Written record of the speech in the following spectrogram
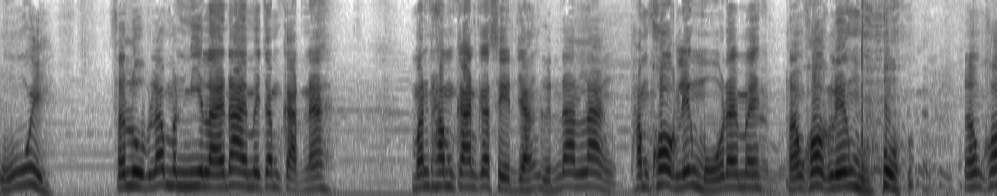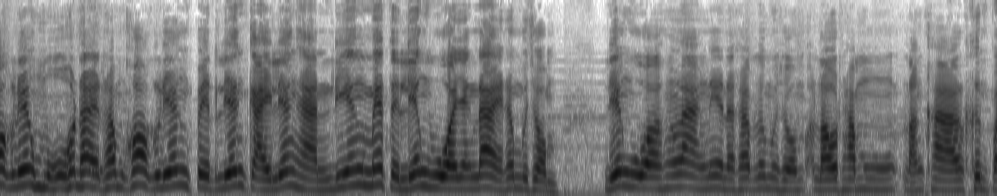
อุ้ยสรุปแล้วมันมีรายได้ไม่จำกัดนะ มันทำการเกษตรอย่างอื่นด้านล่างทำคอกเลี้ยงหมูได้ไหมทำคอกเลี้ยงหมู ทำคอกเลี้ยงหมูได้ทำคอกเลี้ยงเป็ดเลี้ยงไก่เลี้ยงห่านเลี้ยงแม้แต่เลี้ยงวัวยังได้ท่านผู้ชม เลี้ยงวัวข้างล่างนี่นะครับท่านผู้ชมเราทำหลังคาขึ้นไป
